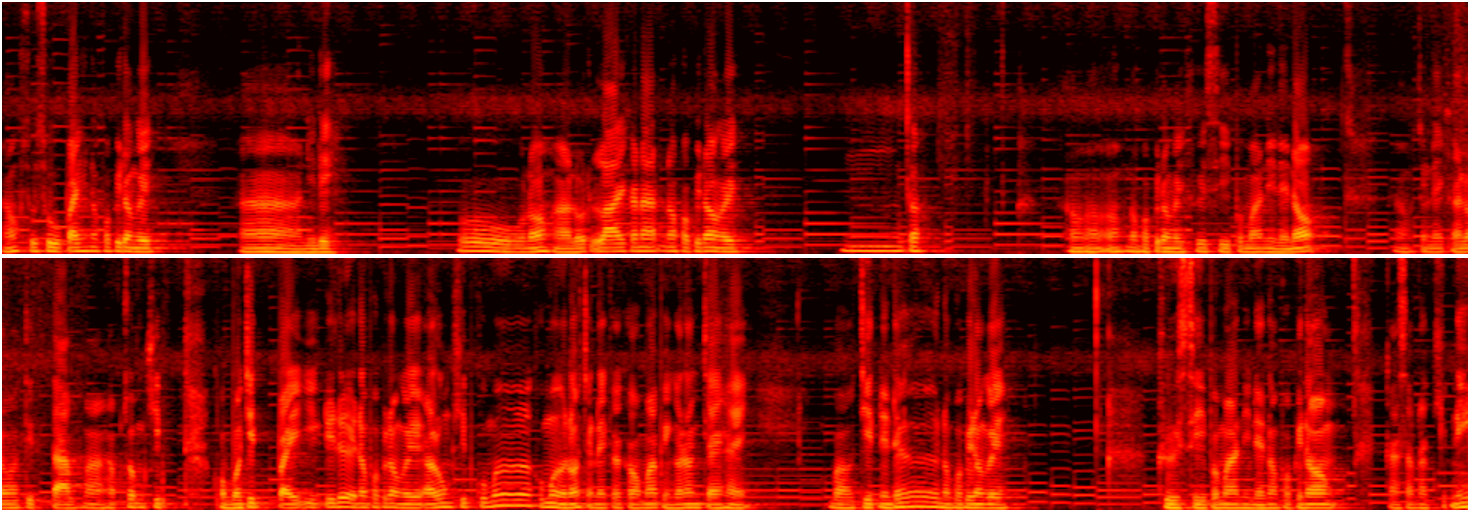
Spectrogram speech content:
เอาสู้ๆไปเน้องพ่อพี่น้องเอ้ยอ่านี่เด้โอ้เนาะหารถลายขนาดเนาะพ่อพี่น้องเอ้ยอืมต่อเอาเอาเอาน้องพ่อพี่น้องก็คือสีประมาณนี้แหละเนาะเอาจังไดก็รอติดตามมาครับชมคลิปของบอจิตไปอีกเรื่อยๆเนาะพ่อพี่น้องเอ้ยเอาลงคลิปคู่มือคู่มือเนาะจังไดก็เข้ามาเป็นกำลังใจให้ บาจิตเนี่ยเด้อน้องพ่อพี่น้องเอ้ยคือสีประมาณนี้แหละเนาะพ่อพี่น้องการสำหรับคลิปนี้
